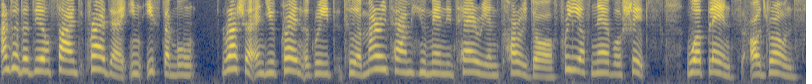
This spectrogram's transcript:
Under the deal signed Friday in Istanbul, Russia and Ukraine agreed to a maritime humanitarian corridor free of naval ships, warplanes, or drones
